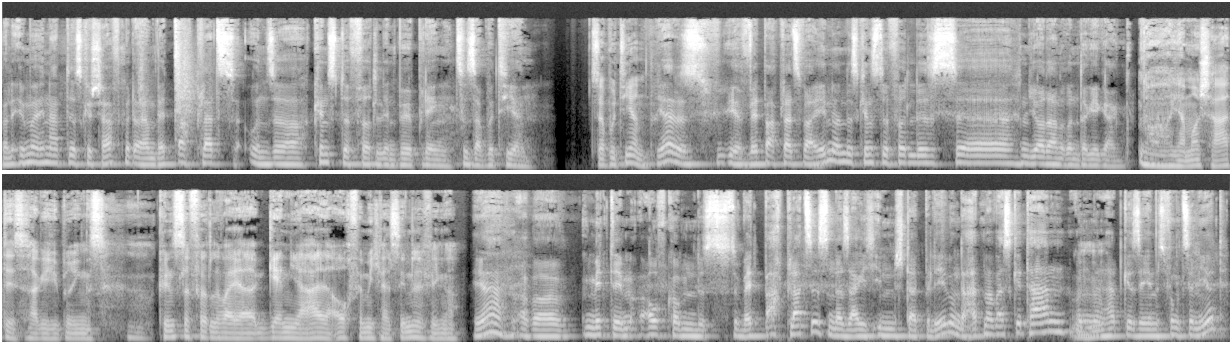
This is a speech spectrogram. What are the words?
weil immerhin habt ihr es geschafft, mit eurem Wettbachplatz unser Künstlerviertel in Böbling zu sabotieren. Sabotieren. Ja, das, ihr Wettbachplatz war in und das Künstlerviertel ist äh, in Jordan runtergegangen. Oh, ja, mal schade, sage ich übrigens. Künstlerviertel war ja genial, auch für mich als Sindelfinger. Ja, aber mit dem Aufkommen des Wettbachplatzes, und da sage ich Innenstadtbelebung, da hat man was getan und man hat gesehen, es funktioniert.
